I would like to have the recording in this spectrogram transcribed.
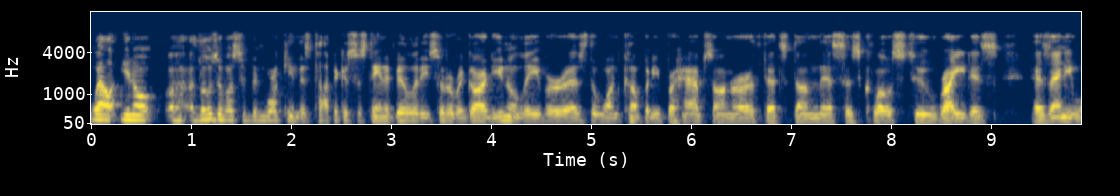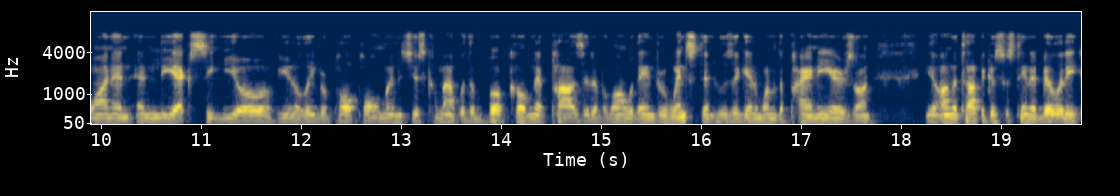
Well, you know, uh, those of us who've been working this topic of sustainability sort of regard Unilever as the one company perhaps on earth that's done this as close to right as as anyone. And and the ex CEO of Unilever, Paul Polman, has just come out with a book called Net Positive, along with Andrew Winston, who's again one of the pioneers on you know, on the topic of sustainability.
